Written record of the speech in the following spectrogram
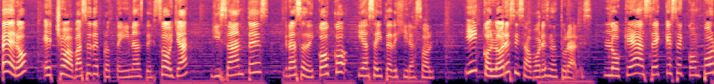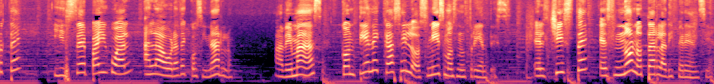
pero hecho a base de proteínas de soya, guisantes, grasa de coco y aceite de girasol, y colores y sabores naturales, lo que hace que se comporte y sepa igual a la hora de cocinarlo. Además, contiene casi los mismos nutrientes. El chiste es no notar la diferencia.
